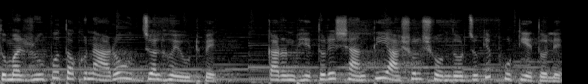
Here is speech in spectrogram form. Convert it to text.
তোমার রূপও তখন আরও উজ্জ্বল হয়ে উঠবে। কারণ ভেতরের শান্তি আসল সৌন্দর্যকে ফুটিয়ে তোলে।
